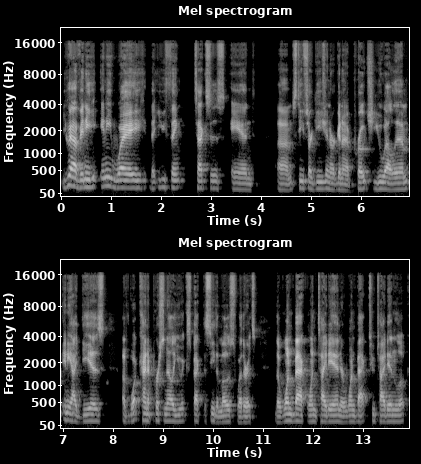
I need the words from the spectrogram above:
you have any any way that you think Texas and um, Steve Sarkisian are going to approach ULM? Any ideas of what kind of personnel you expect to see the most, whether it's the one back, one tight end, or one back, two tight end look?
